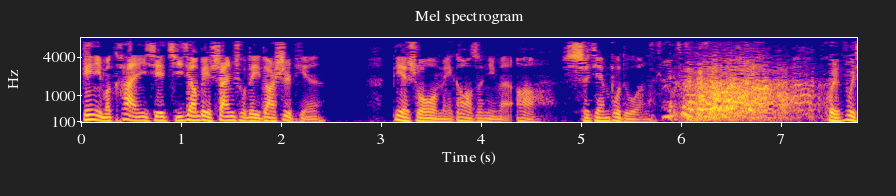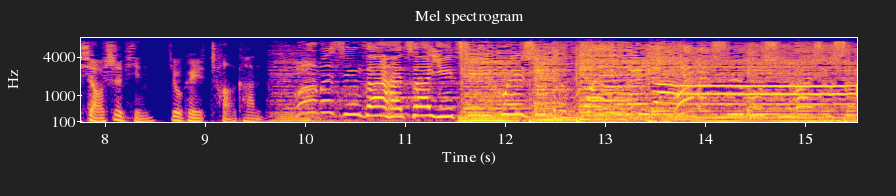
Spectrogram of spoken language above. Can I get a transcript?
给你们看一些即将被删除的一段视频。别说我没告诉你们啊时间不多了。回复小视频就可以查看了我们现在还在一起会是我们不是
